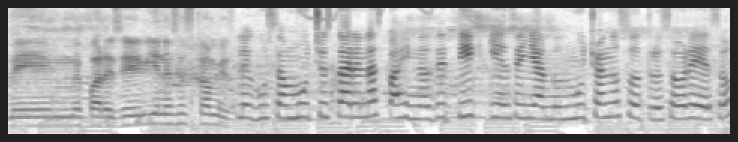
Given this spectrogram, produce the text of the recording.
me, me, parece bien esos cambios. Le gusta mucho estar en las páginas de TIC y enseñarnos mucho a nosotros sobre eso.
